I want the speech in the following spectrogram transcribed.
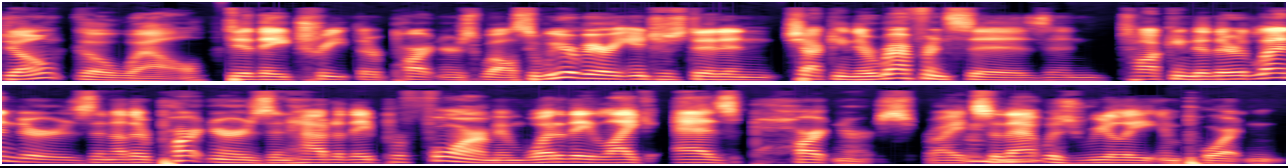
don't go well, did they treat their partners well? So we were very interested in checking their references and talking to their lenders and other partners and how do they perform and what do they like as partners, right? Mm-hmm. So that mm-hmm. was really important.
